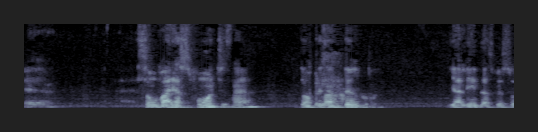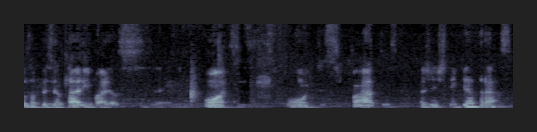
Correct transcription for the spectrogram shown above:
é, são várias fontes, né? Estão apresentando claro. e além das pessoas apresentarem várias é, fontes, fontes, fatos, a gente tem que ir atrás.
